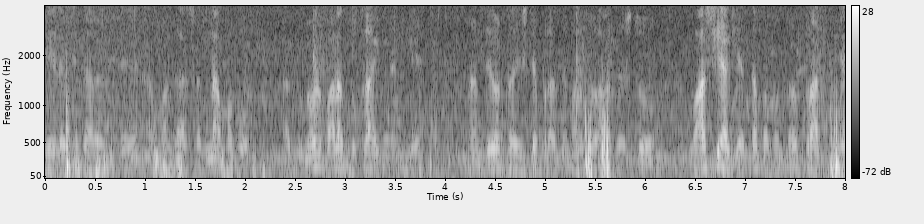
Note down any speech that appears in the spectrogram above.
ಜೈಲಲ್ಲಿದ್ದಾರಂತೆ ಆ ಮಗ ಸಣ್ಣ ಮಗು. ಅದು ನೋಡಿ ಭಾಳ ದುಃಖ ಆಯ್ತು ನನಗೆ ನಾನು ದೇವ್ರ ಹತ್ರ ಇಷ್ಟೇ ಪ್ರಾರ್ಥನೆ ಮಾಡೋದು ಆದಷ್ಟು ವಾಸಿಯಾಗಲಿ ಅಂತ ಭಗವಂತ ಪ್ರಾರ್ಥನೆ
